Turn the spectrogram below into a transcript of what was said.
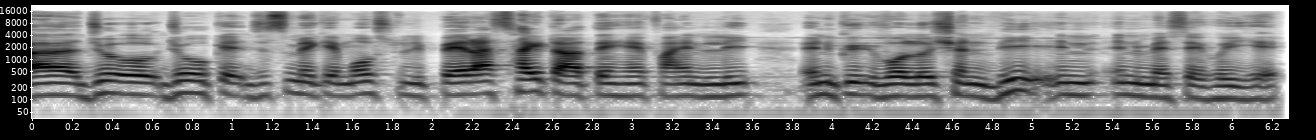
जो जो कि, जिसमें के मोस्टली पैरासाइट आते हैं फाइनली इनकी इवोल्यूशन भी इन, इनमें से हुई है।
